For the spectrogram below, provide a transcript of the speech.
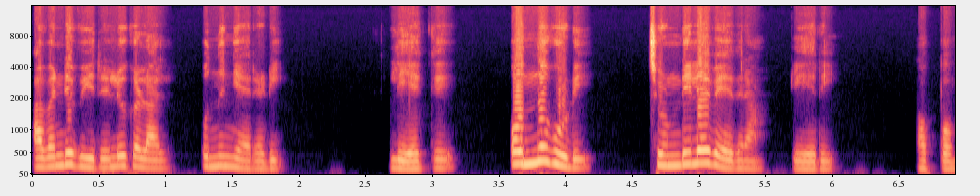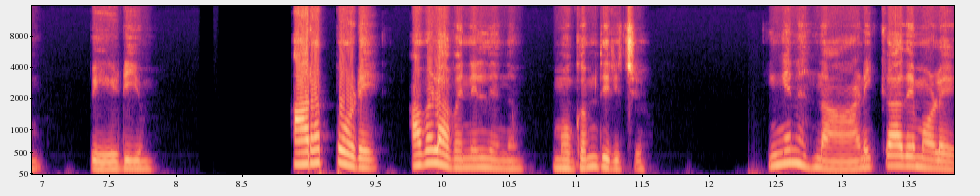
അവന്റെ വിരലുകളാൽ ഒന്ന് ഞെരടി. ലിയക്ക് ഒന്നുകൂടി ചുണ്ടിലെ വേദന ഏറി. ഒപ്പം പേടിയും. അറപ്പോടെ അവൾ അവനിൽ നിന്നും മുഖം തിരിച്ചു. ഇങ്ങനെ നാണിക്കാതെ മോളെ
